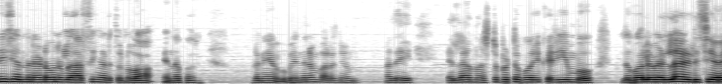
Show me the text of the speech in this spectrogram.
നീ ചെന്ന് രണ്ട് മൂന്ന് ഗ്ലാസിങ് എടുത്തുകൊണ്ട് വാ എന്ന് പറഞ്ഞു. ഉടനെ ഉപേന്ദ്രൻ പറഞ്ഞു അതെ എല്ലാം നഷ്ടപ്പെട്ടു പോയി കഴിയുമ്പോൾ ഇതുപോലെ വെള്ളം അടിച്ച്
